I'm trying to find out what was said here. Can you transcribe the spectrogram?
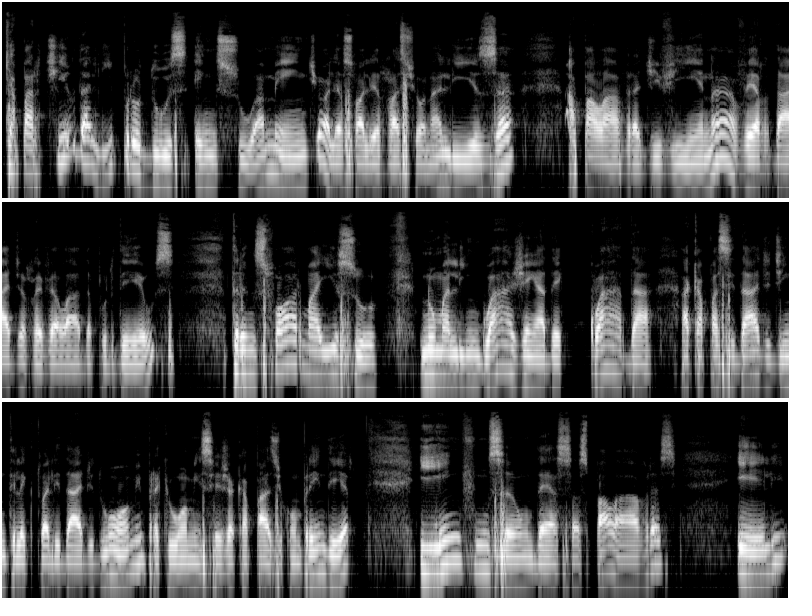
que a partir dali produz em sua mente, olha só, ele racionaliza a palavra divina, a verdade revelada por Deus, transforma isso numa linguagem adequada à capacidade de intelectualidade do homem, para que o homem seja capaz de compreender, e em função dessas palavras, ele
